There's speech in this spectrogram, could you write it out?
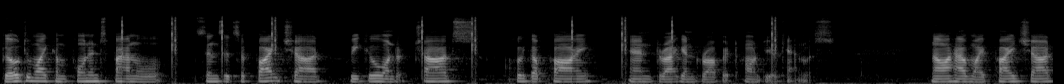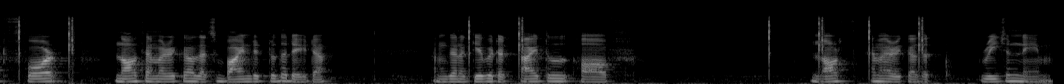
Go to my components panel. Since it's a pie chart, we go under charts, click a pie and drag and drop it onto your canvas. Now I have my pie chart for North America. Let's bind it to the data. I'm going to give it a title of North America, the region name,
